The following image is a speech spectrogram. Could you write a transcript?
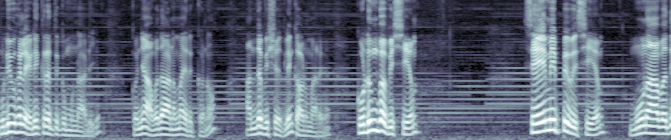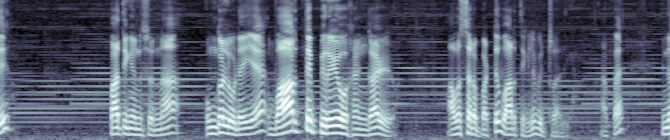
முடிவுகளை எடுக்கிறதுக்கு முன்னாடியும் கொஞ்சம் அவதானமாக இருக்கணும். அந்த விஷயத்துலையும் கவனமாக இருங்க. குடும்ப விஷயம் சேமிப்பு விஷயம் மூணாவது. பார்த்திங்கன்னு சொன்னால் உங்களுடைய வார்த்தை பிரயோகங்கள். அவசரப்பட்டு வார்த்தைகளை விட்டுறாதீங்க. அப்போ இந்த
